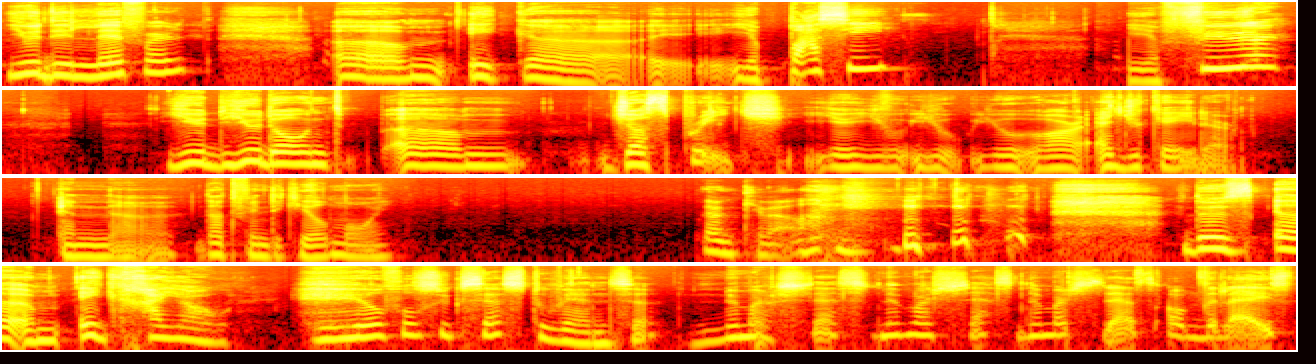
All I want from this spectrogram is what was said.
You delivered. Um, ik, uh, je passie, je vuur you you don't um, just preach. You, you, you, you are educator. En uh, dat vind ik heel mooi. Dankjewel. dus um, ik ga jou heel veel succes toewensen. Nummer 6, nummer 6, nummer 6 op de lijst.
